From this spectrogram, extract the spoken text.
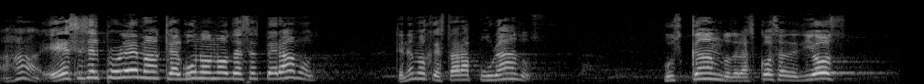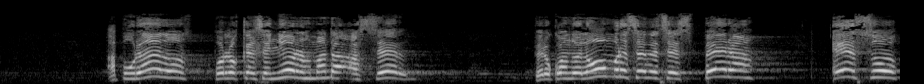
Ajá, ese es el problema que algunos nos desesperamos. Tenemos que estar apurados, buscando de las cosas de Dios, apurados por lo que el Señor nos manda hacer. Pero cuando el hombre se desespera, eso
